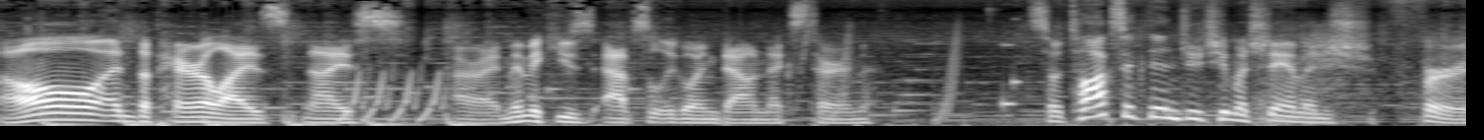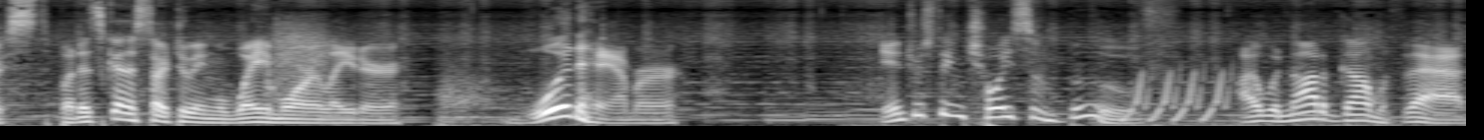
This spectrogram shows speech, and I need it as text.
Oh, and the Paralyze. Nice. All right, Mimikyu's absolutely going down next turn. So Toxic didn't do too much damage first, but it's going to start doing way more later. Woodhammer. Interesting choice of move. I would not have gone with that.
